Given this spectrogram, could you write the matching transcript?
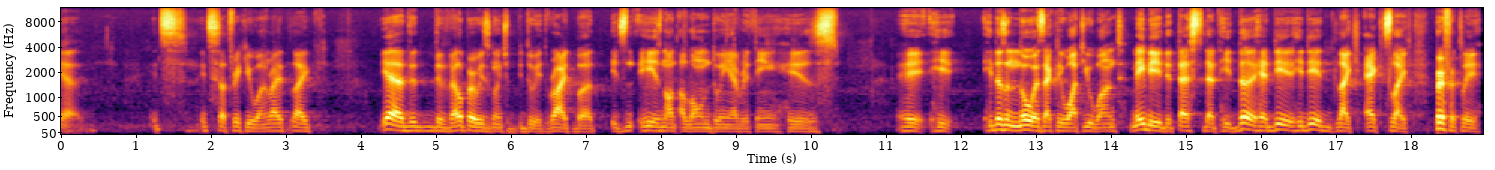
yeah, it's, it's a tricky one, right? Like, yeah, the developer is going to do it right, but he is not alone doing everything. He's, he, he, he doesn't know exactly what you want. Maybe the test that he did, he did, he did like acts like perfectly,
